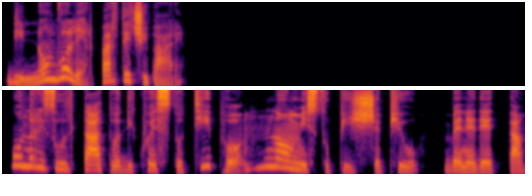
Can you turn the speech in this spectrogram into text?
di non voler partecipare. Un risultato di questo tipo non mi stupisce più, Benedetta.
